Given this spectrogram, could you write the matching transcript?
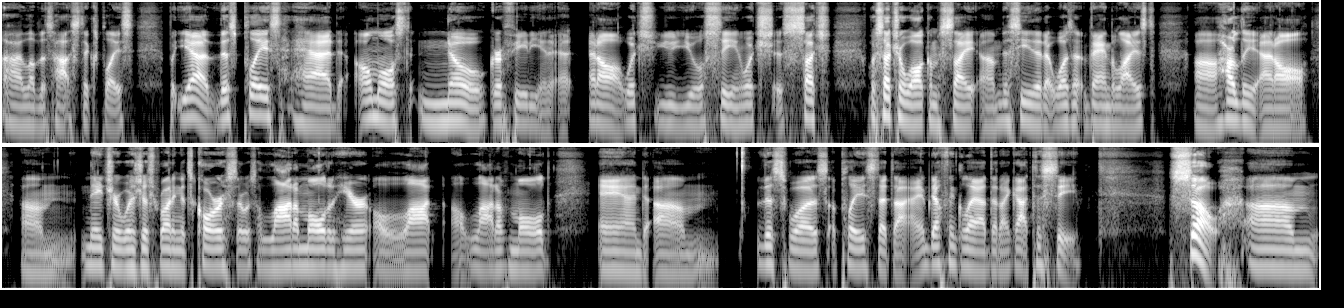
I love this hot sticks place. But yeah, this place had almost no graffiti in it at all, which you you'll see, and which is such was such a welcome sight um, to see that it wasn't vandalized uh, hardly at all. Um, nature was just running its course. There was a lot of mold in here, a lot, a lot of mold, and um, this was a place that I am definitely glad that I got to see. So, um,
